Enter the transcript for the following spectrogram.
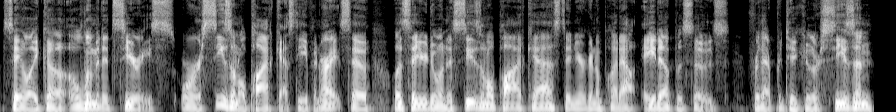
say like a, a, limited series or a seasonal podcast even, right? So let's say you're doing a seasonal podcast and you're going to put out 8 episodes for that particular season.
